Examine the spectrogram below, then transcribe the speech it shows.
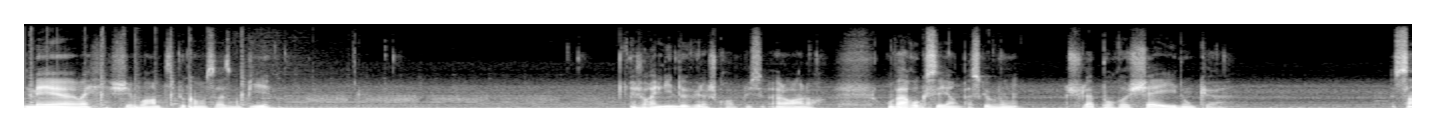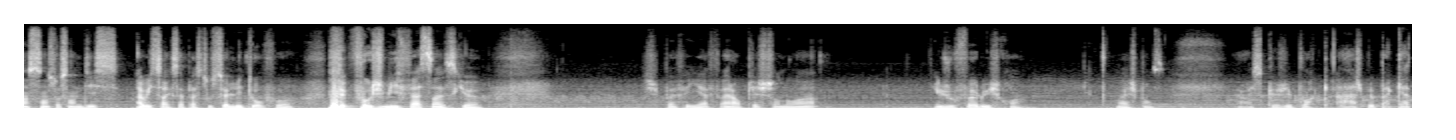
Mais euh, ouais, je vais voir un petit peu comment ça va se goupiller. J'aurai une ligne de vue là, je crois, en plus. Alors, alors, on va roxer, hein, parce que bon, je suis là pour rusher, donc... 570. Euh, ah oui, c'est vrai que ça passe tout seul les tours, faut, faut que je m'y fasse, hein, parce que... Je suis pas fait gaffe. Alors, piège sur noix. Il joue feu, lui, je crois. Ouais, je pense. Alors, est-ce que je vais pouvoir... Ah, je peux pas 4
